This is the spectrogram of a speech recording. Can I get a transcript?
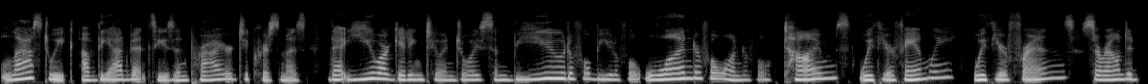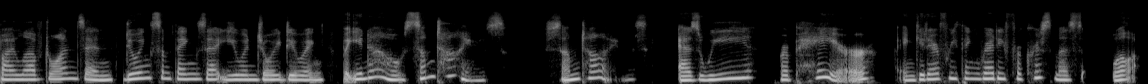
last week of the Advent season prior to Christmas that you are getting to enjoy some beautiful, beautiful, wonderful, wonderful times with your family, with your friends, surrounded by loved ones, and doing some things that you enjoy doing. But you know, sometimes, sometimes as we prepare and get everything ready for Christmas, well,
